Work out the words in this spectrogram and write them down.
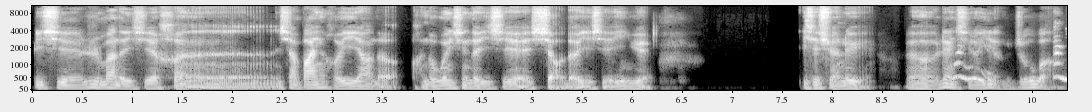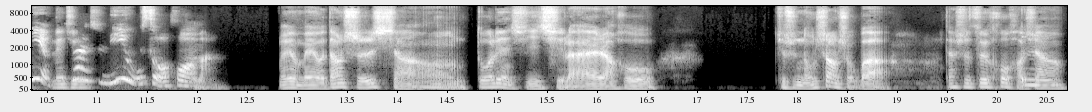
一些日漫的一些很像八音盒一样的很多温馨的一些小的一些音乐，一些旋律，呃，练习了一两周吧。那你也算是一无所获嘛。没有没有，当时想多练习起来，然后就是能上手吧，但是最后好像、嗯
